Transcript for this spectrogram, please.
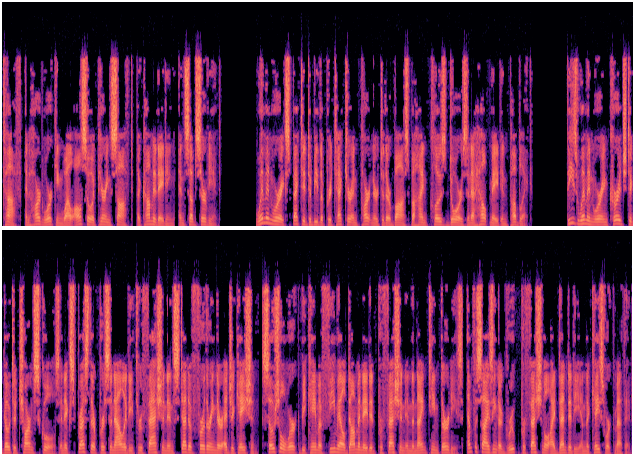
tough, and hard-working while also appearing soft, accommodating, and subservient. Women were expected to be the protector and partner to their boss behind closed doors and a helpmate in public. These women were encouraged to go to charm schools and express their personality through fashion instead of furthering their education. Social work became a female dominated profession in the 1930s, emphasizing a group professional identity and the casework method.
